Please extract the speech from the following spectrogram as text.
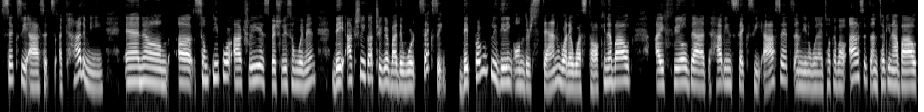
Sexy Assets Academy. And um, uh, some people actually, especially some women, they actually got triggered by the word sexy. They probably didn't understand what I was talking about. I feel that having sexy assets, and you know, when I talk about assets, I'm talking about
